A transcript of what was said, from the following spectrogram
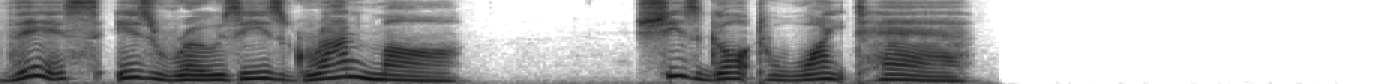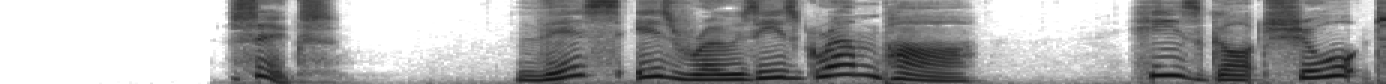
This is Rosie's grandma. She's got white hair. 6, This is Rosie's grandpa. He's got short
